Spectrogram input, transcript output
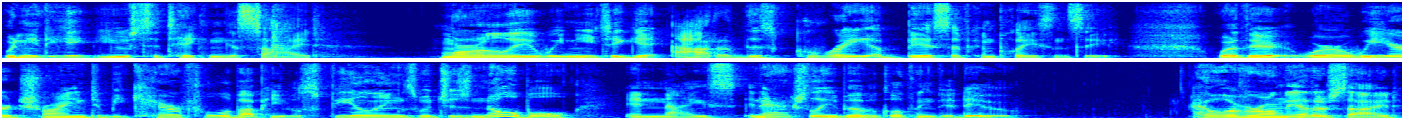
we need to get used to taking a side. Morally, we need to get out of this gray abyss of complacency, where, where we are trying to be careful about people's feelings, which is noble and nice and actually a biblical thing to do. However, on the other side,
